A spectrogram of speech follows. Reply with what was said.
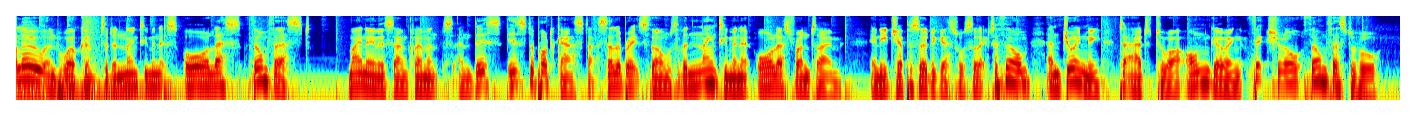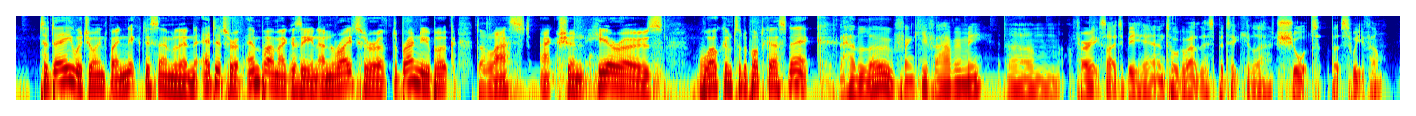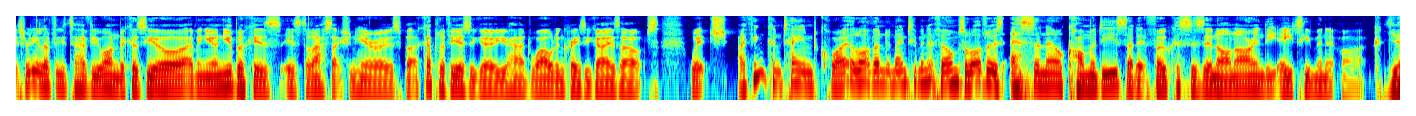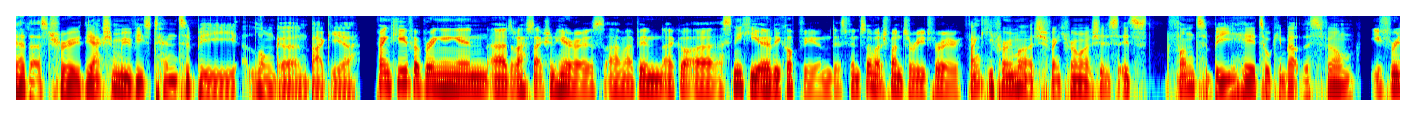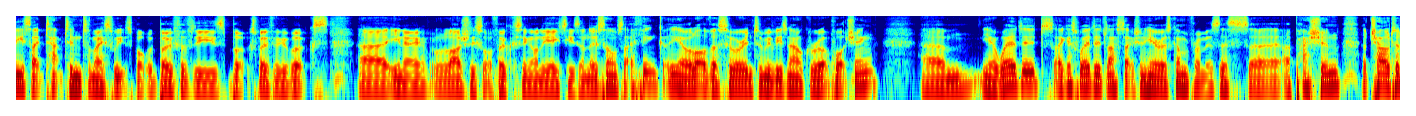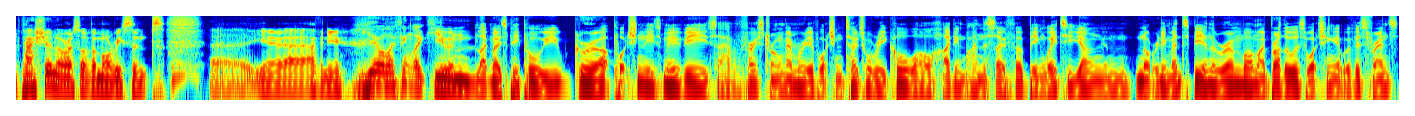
Hello and welcome to the 90 Minutes or Less Film Fest. My name is Sam Clements, and this is the podcast that celebrates films with a 90 minute or less runtime. In each episode, a guest will select a film and join me to add to our ongoing fictional film festival. Today, we're joined by Nick de editor of Empire magazine and writer of the brand new book, The Last Action Heroes. Welcome to the podcast, Nick. Hello, thank you for having me. Um, I'm very excited to be here and talk about this particular short but sweet film. It's really lovely to have you on because your, I mean, your new book is is The Last Action Heroes, but a couple of years ago you had Wild and Crazy Guys out, which I think contained quite a lot of under 90 minute films. A lot of those SNL comedies that it focuses in on are in the 80 minute mark. Yeah, that's true. The action movies tend to be longer and baggier Thank you for bringing in uh, the Last Action Heroes. Um, I've been I got a, a, sneaky early copy, and it's been so much fun to read through. Thank you very much. Thank you very much. It's it's fun to be here talking about this film. You've really like tapped into my sweet spot with both of these books, both of your books. Uh, you know, largely sort of focusing on the 80s and those films that I think you know a lot of us who are into movies now grew up watching. Um, yeah, where did I guess where did Last Action Heroes come from? Is this uh, a passion, a childhood passion, or a sort of a more recent, uh, you know, uh, avenue? Yeah, well, I think like you and like most people, you grew up watching these movies movies. I have a very strong memory of watching Total Recall while hiding behind the sofa, being way too young and not really meant to be in the room while my brother was watching it with his friends.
